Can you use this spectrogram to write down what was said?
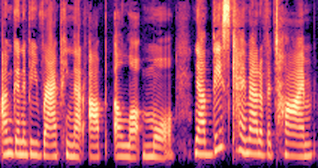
I'm going to be ramping that up a lot more. Now, this came out of a time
